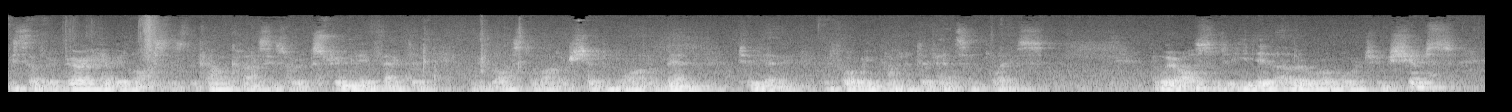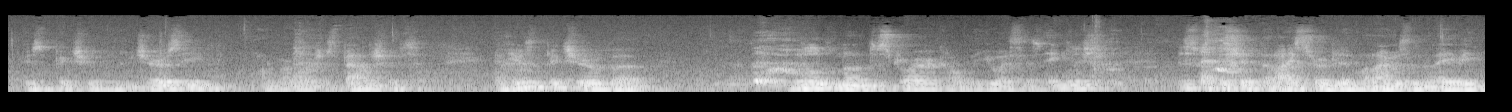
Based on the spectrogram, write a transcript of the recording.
We suffered very heavy losses. The kamikazes were extremely effective, and we lost a lot of ship and a lot of men to them before we put a defense in place. And we also, he did other World War II ships. Here's a picture of New Jersey, one of our largest battleships. And here's a picture of a little known destroyer called the USS English. This was the ship that I served in when I was in the Navy,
